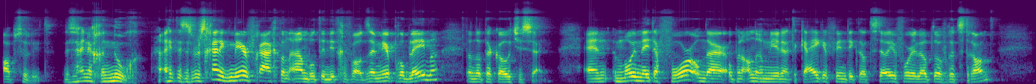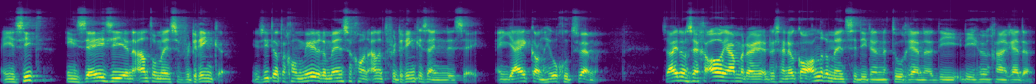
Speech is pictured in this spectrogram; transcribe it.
Absoluut. Er zijn er genoeg. Het is waarschijnlijk meer vraag dan aanbod in dit geval. Er zijn meer problemen dan dat er coaches zijn. En een mooie metafoor om daar op een andere manier naar te kijken vind ik dat stel je voor je loopt over het strand en je ziet in zee zie je een aantal mensen verdrinken. Je ziet dat er gewoon meerdere mensen gewoon aan het verdrinken zijn in de zee. En jij kan heel goed zwemmen. Zou je dan zeggen, oh ja, maar er, er zijn ook al andere mensen die er naartoe rennen, die, die hun gaan redden.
